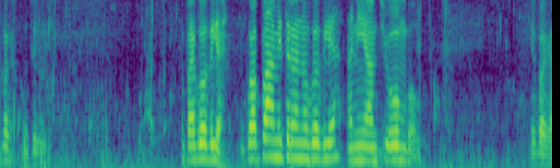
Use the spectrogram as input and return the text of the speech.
बघा उचल. पा गोगल्या गोपा मित्रांनो गोगल्या आणि आमची ओम भाऊ. हे बघा.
